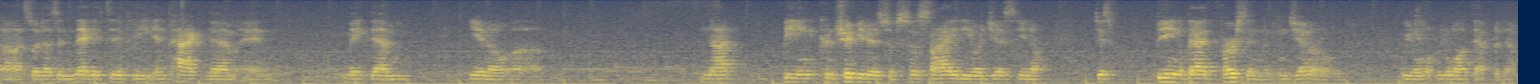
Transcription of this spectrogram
uh, so it doesn't negatively impact them and make them, you know, uh, not being contributors of society or just, you know, just being a bad person in general. We don't, we don't want that for them.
